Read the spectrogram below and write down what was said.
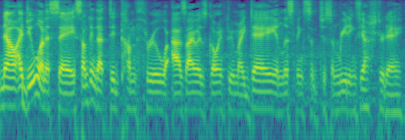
Now, I do want to say something that did come through as I was going through my day and listening some, to some readings yesterday.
